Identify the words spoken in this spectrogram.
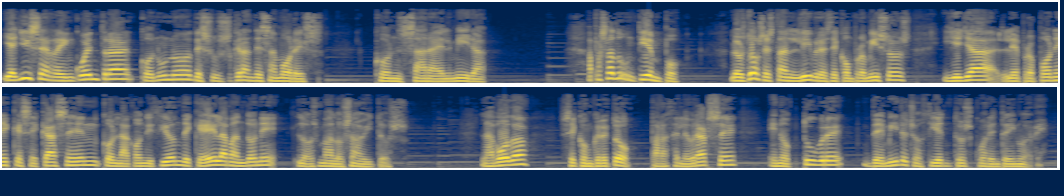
y allí se reencuentra con uno de sus grandes amores, con Sara Elmira. Ha pasado un tiempo, los dos están libres de compromisos y ella le propone que se casen con la condición de que él abandone los malos hábitos. La boda se concretó para celebrarse en octubre de 1849.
